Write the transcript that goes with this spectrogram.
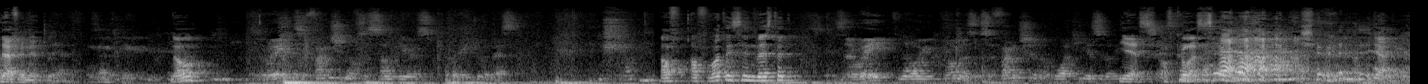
Definitely. No? The rate is a function of the sum here is ready to invest. Of, of what is invested? The rate now you promise is a function of what he is ready Yes, of course. yeah.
